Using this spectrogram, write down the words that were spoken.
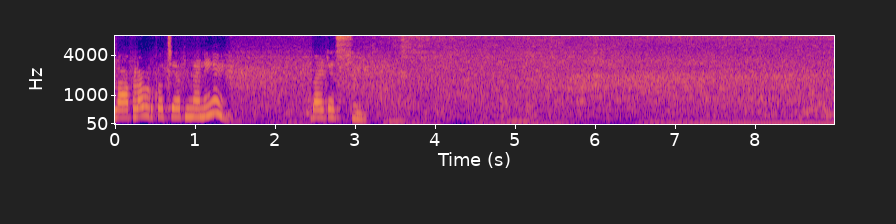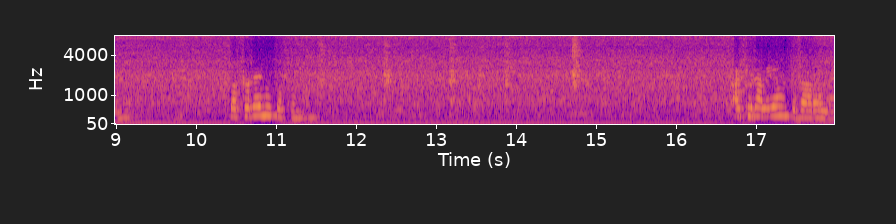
లోపల ఉడికొచ్చేస్తుందని బయట వస్తుంది నువ్వు పక్కన అట్లా అలాగే ఉంటుంది దారాలు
